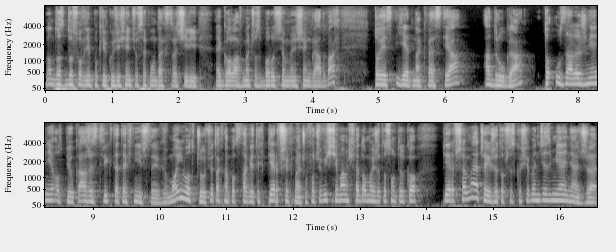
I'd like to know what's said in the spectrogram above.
no, dosłownie po kilkudziesięciu sekundach stracili gola w meczu z Borussią Mönchengladbach. To jest jedna kwestia, a druga to uzależnienie od piłkarzy stricte technicznych. W moim odczuciu, tak na podstawie tych pierwszych meczów, oczywiście mam świadomość, że to są tylko pierwsze mecze i że to wszystko się będzie zmieniać, że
